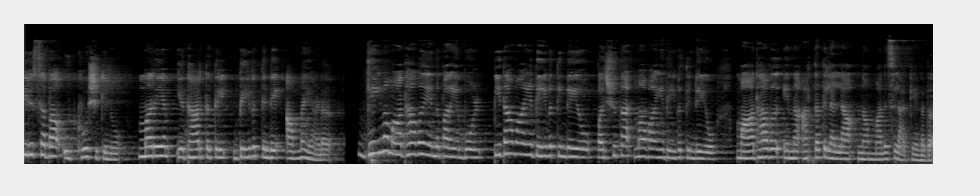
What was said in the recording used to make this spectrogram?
തിരുസഭ ഉദ്ഘോഷിക്കുന്നു. മറിയം യഥാർത്ഥത്തിൽ ദൈവത്തിന്റെ അമ്മയാണ്. ദൈവമാതാവ് എന്ന് പറയുമ്പോൾ പിതാവായ ദൈവത്തിന്റെയോ പരിശുദ്ധാത്മാവായ ദൈവത്തിന്റെയോ മാതാവ് എന്ന അർത്ഥത്തിലല്ല നാം മനസ്സിലാക്കേണ്ടത്.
